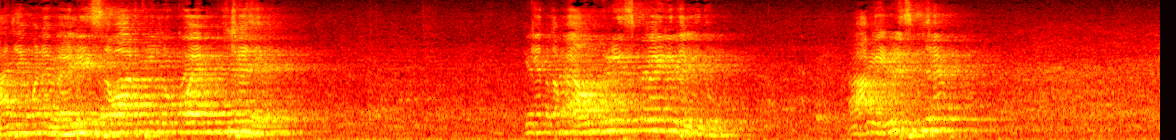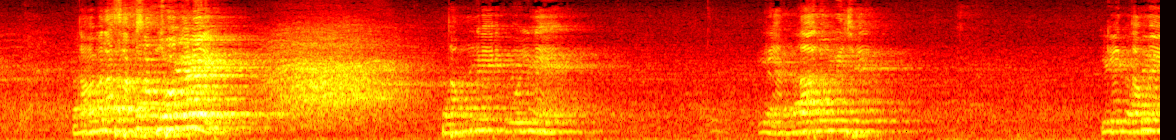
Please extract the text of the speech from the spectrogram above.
આજે મને વહેલી સવારથી લોકો એમ પૂછે છે કે તમે આવું રિસ્ક કઈ રીતે લીધું? આ કઈ રિસ્ક છે તમે બધા સક્ષમ છો કે નહીં તમને કોઈને એ અંદાજો બી છે કે તમે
